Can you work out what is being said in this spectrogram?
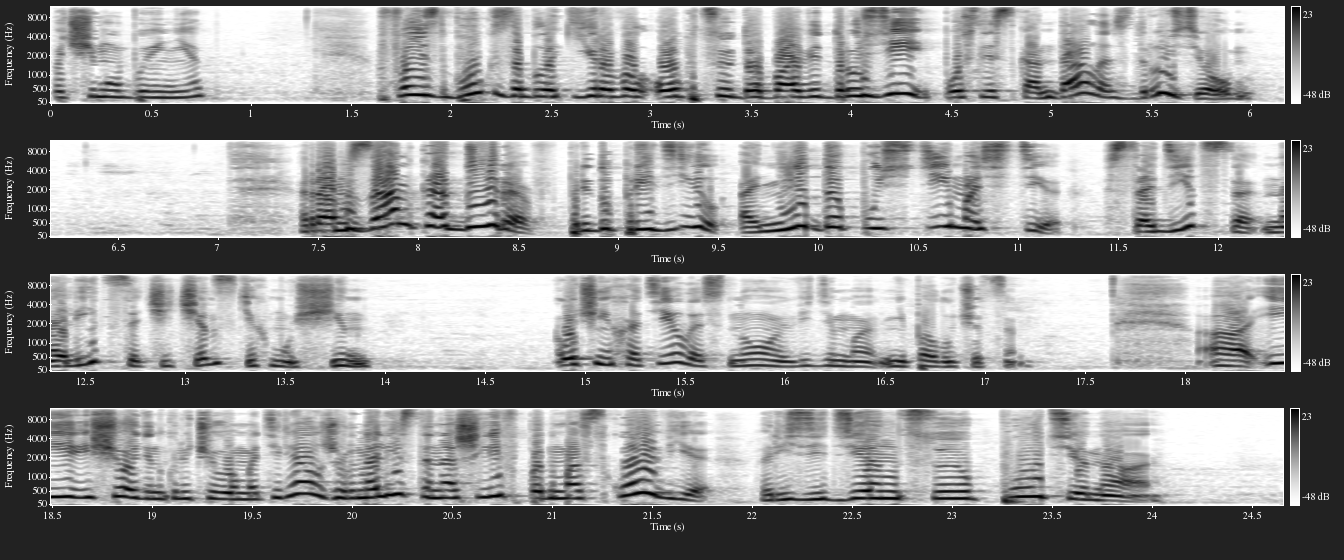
Почему бы и нет? Facebook заблокировал опцию «Добавить друзей» после скандала с друзьем. Рамзан Кадыров предупредил о недопустимости садиться на лица чеченских мужчин. Очень хотелось, но, видимо, не получится. А, и еще один ключевой материал. Журналисты нашли в Подмосковье резиденцию Путина.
